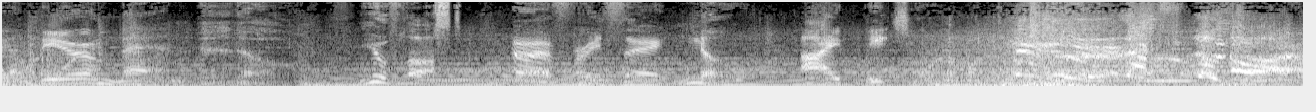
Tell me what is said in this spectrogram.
a mere man. No. You've lost everything. No. I beat you. Lex Luthor!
